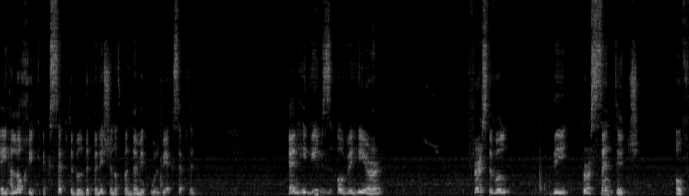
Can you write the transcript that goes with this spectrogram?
a halachic acceptable definition of pandemic will be accepted. And he gives over here, first of all, the percentage of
